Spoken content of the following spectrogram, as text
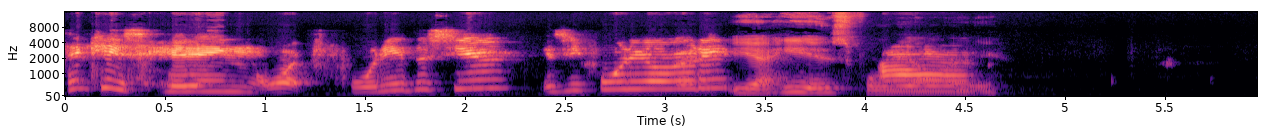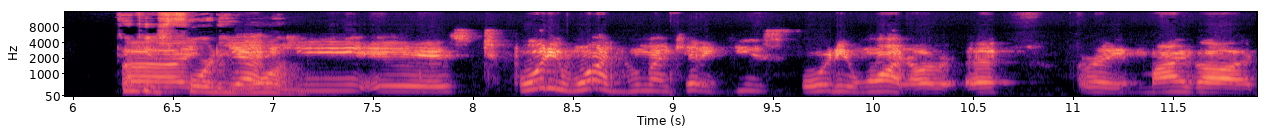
think he's hitting what forty this year. Is he forty already? Yeah, he is forty Um, already. I think he's Uh, forty-one. Yeah, he is forty-one. Who am I kidding? He's forty-one uh, already. My God,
